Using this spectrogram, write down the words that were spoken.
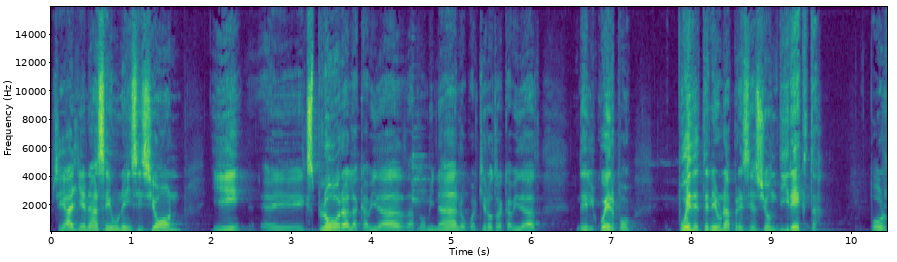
Si alguien hace una incisión y eh, explora la cavidad abdominal o cualquier otra cavidad del cuerpo, puede tener una apreciación directa por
